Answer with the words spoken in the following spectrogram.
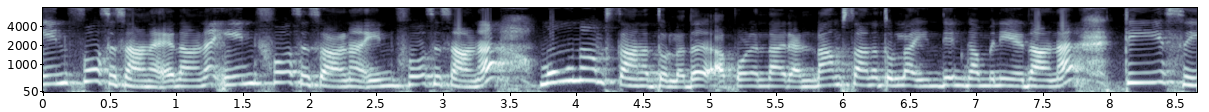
ഇൻഫോസിസ് ആണ്. ഏതാണ്? ഇൻഫോസിസ് ആണ്. ഇൻഫോസിസ് ആണ്. മൂന്നാം സ്ഥാനത്തുള്ളത്. അപ്പോൾ എന്താ രണ്ടാം സ്ഥാനത്തുള്ള ഇന്ത്യൻ കമ്പനി ഏതാണ്? ടി സി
